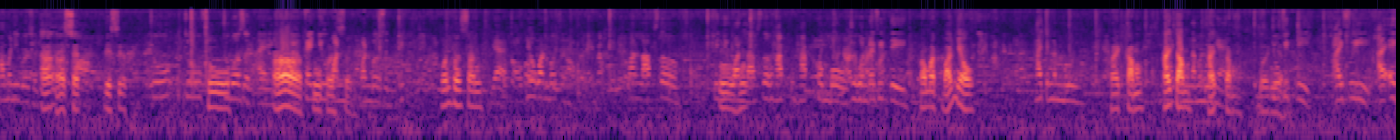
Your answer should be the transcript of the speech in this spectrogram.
How many person? uh, uh, set Ah, this two, two, Two. two person. And Ah, uh, can two you one, person. one person? one person Yeah, you one person. One lobster. Can you one Mhm. lobster half half combo? Two hundred fifty. how much bao nhiêu Hai trăm năm mươi. hai trăm hai trăm 250 hai ngàn. trăm bơi Two nhiêu fifty. I free. I egg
